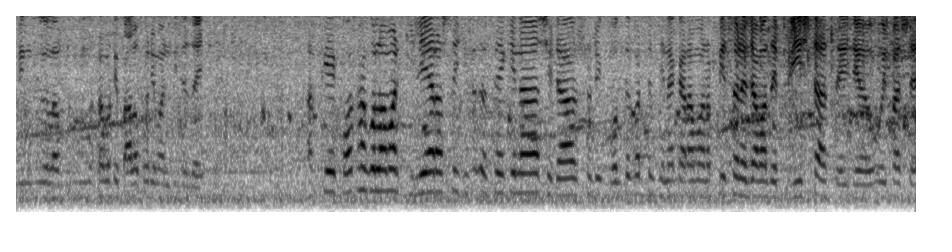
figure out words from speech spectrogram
মুরগিগুলো মোটামুটি ভালো পরিমাণ ভিজে যায়। আজকে কথাগুলো আমার ক্লিয়ার আসতে আছে কিনা সেটা সঠিক বলতে পারতেছি না, কারণ আমার পিছনে যে আমাদের ব্রিজটা আছে যে ওই পাশে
